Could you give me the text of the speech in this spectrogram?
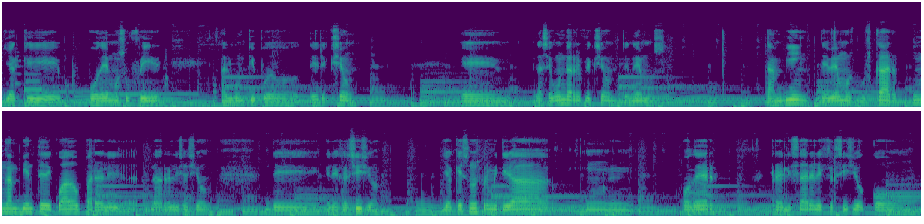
ya que podemos sufrir algún tipo de elección. En la segunda reflexión tenemos, también debemos buscar un ambiente adecuado para la realización del ejercicio, ya que eso nos permitirá mm, poder realizar el ejercicio con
